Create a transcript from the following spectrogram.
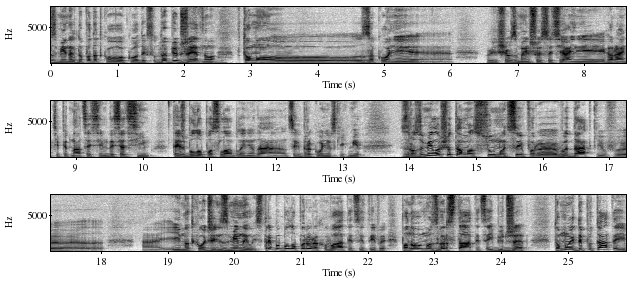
змінах до податкового кодексу, до бюджетного, в тому законі. е, Що зменшує соціальні гарантії 1577, теж було послаблення да, цих драконівських мір. Зрозуміло, що там суми цифр е, видатків е, і надходжень змінились. Треба було перерахувати ці цифри, по-новому зверстати цей бюджет. Тому і депутати, і,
